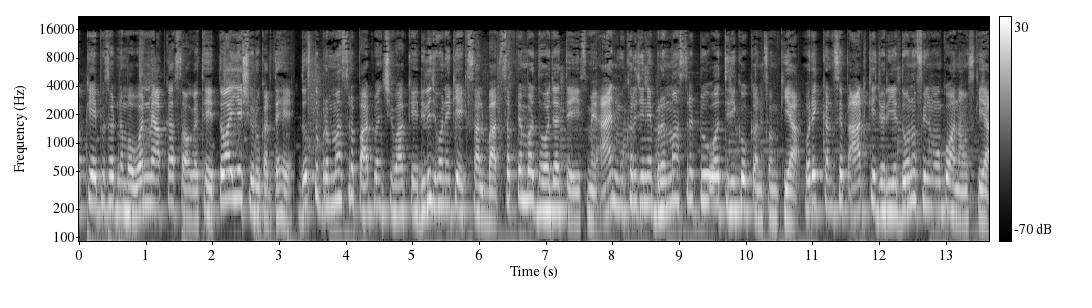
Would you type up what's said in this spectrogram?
टॉक के एपिसोड नंबर वन में आपका स्वागत है। तो आइए शुरू करते हैं। दोस्तों, ब्रह्मास्त्र पार्ट वन शिवा के रिलीज़ होने के एक साल बाद सितंबर 2023 में आयन मुखर्जी ने ब्रह्मास्त्र टू और थ्री को कंफर्म किया और एक कंसेप्ट आर्ट के ज़रिए दोनों फ़िल्मों को अनाउंस किया।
